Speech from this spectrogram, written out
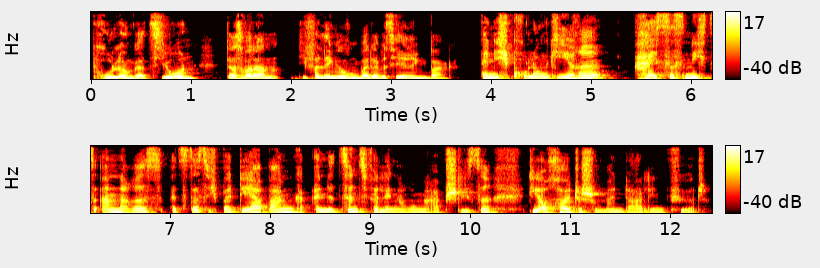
Prolongation, das war dann die Verlängerung bei der bisherigen Bank. Wenn ich prolongiere, heißt das nichts anderes, als dass ich bei der Bank eine Zinsverlängerung abschließe, die auch heute schon mein Darlehen führt.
